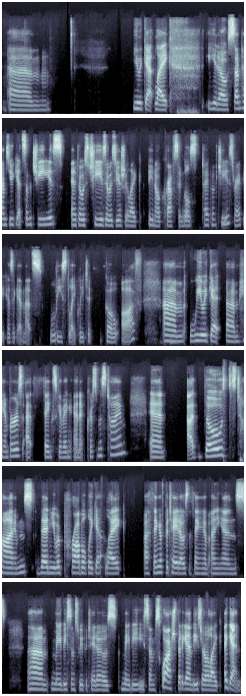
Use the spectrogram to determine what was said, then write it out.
Mm-hmm. Um, you would get like, you know, sometimes you get some cheese. And if it was cheese, it was usually like, you know, Kraft singles type of cheese, right? Because again, that's least likely to go off. Mm-hmm. Um, we would get um, hampers at Thanksgiving and at Christmas time. And at those times, then you would probably get like a thing of potatoes, a thing of onions, um, maybe some sweet potatoes, maybe some squash. But again, these are like, again,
